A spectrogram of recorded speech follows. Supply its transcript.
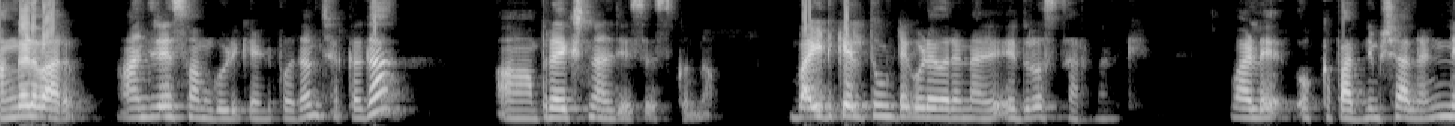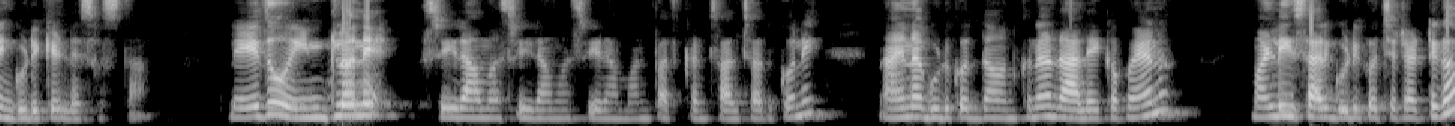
మంగళవారం ఆంజనేయ స్వామి గుడికి వెళ్ళిపోదాం. చక్కగా ప్రయక్షణాలు చేసేసుకుందాం. బయటికి వెళ్తూ ఉంటే కూడా ఎవరైనా ఎదురొస్తారు మనకి. వాళ్ళే ఒక్క పది నిమిషాలని నేను గుడికి వెళ్ళేసి వస్తాను. లేదు ఇంట్లోనే శ్రీరామ శ్రీరామ శ్రీరామ అని పథకం సార్లు చదువుకొని నాయన గుడికి వద్దాం అనుకున్నాను రాలేకపోయాను. మళ్ళీ ఈసారి గుడికి వచ్చేటట్టుగా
